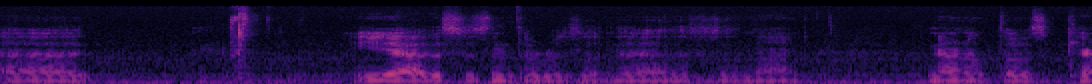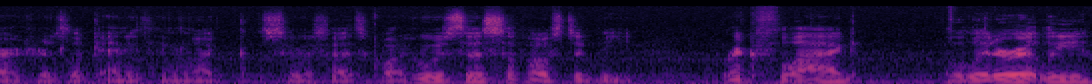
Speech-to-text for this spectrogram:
Uh, yeah, this isn't the result. Yeah, this is not. None of those characters look anything like Suicide Squad. Who is this supposed to be? Rick Flag? Literally,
